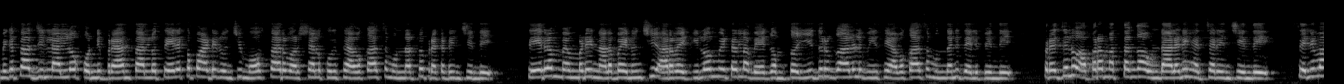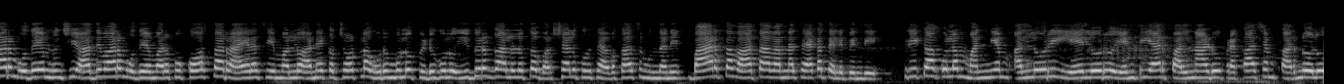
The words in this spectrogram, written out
మిగతా జిల్లాల్లో కొన్ని ప్రాంతాల్లో తేలికపాటి నుంచి మోస్తారు వర్షాలు కురిసే అవకాశం ఉన్నట్లు ప్రకటించింది. తీరం వెంబడి నలభై నుంచి అరవై కిలోమీటర్ల వేగంతో ఈదురుగాలులు వీసే అవకాశం ఉందని తెలిపింది. ప్రజలు అప్రమత్తంగా ఉండాలని హెచ్చరించింది. శనివారం ఉదయం నుంచి ఆదివారం ఉదయం వరకు కోస్తా రాయలసీమల్లో అనేక చోట్ల ఉరుములు పిడుగులు ఈదురుగాలులతో వర్షాలు కురిసే అవకాశం ఉందని భారత వాతావరణ శాఖ తెలిపింది. శ్రీకాకుళం మన్యం అల్లూరి ఏలూరు ఎన్టీఆర్ పల్నాడు ప్రకాశం కర్నూలు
